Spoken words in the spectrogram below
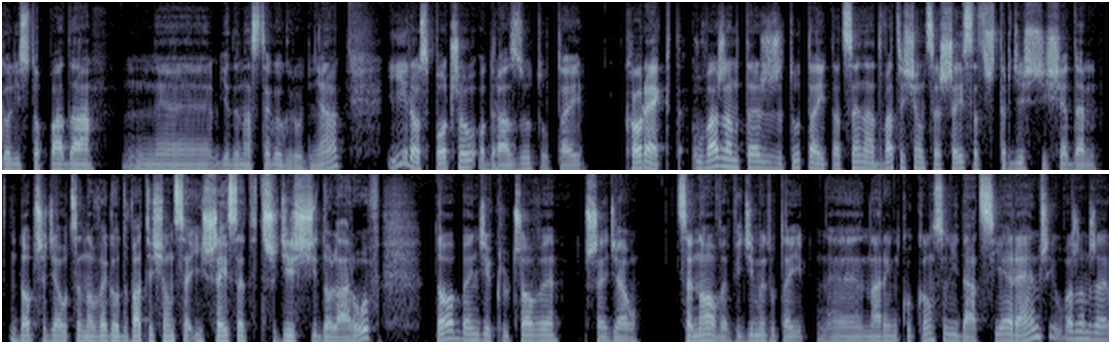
listopada mm, 11 grudnia i rozpoczął od razu tutaj korektę. Uważam też, że tutaj ta cena 2647 do przedziału cenowego 2630 dolarów to będzie kluczowy przedział cenowy. Widzimy tutaj e, na rynku konsolidację ręcz i uważam, że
